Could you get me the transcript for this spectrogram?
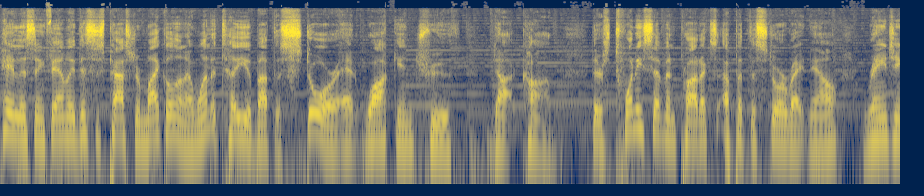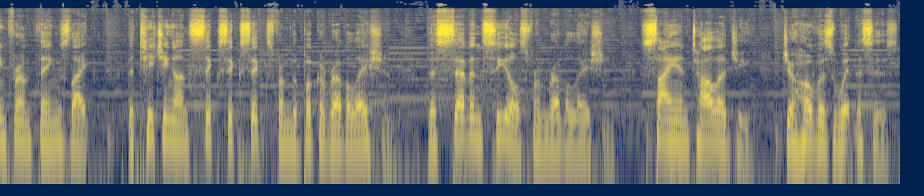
Hey, listening family, this is Pastor Michael, and I want to tell you about the store at walkintruth.com. There's 27 products up at the store right now, ranging from things like the teaching on 666 from the book of Revelation, the seven seals from Revelation, Scientology, Jehovah's Witnesses,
